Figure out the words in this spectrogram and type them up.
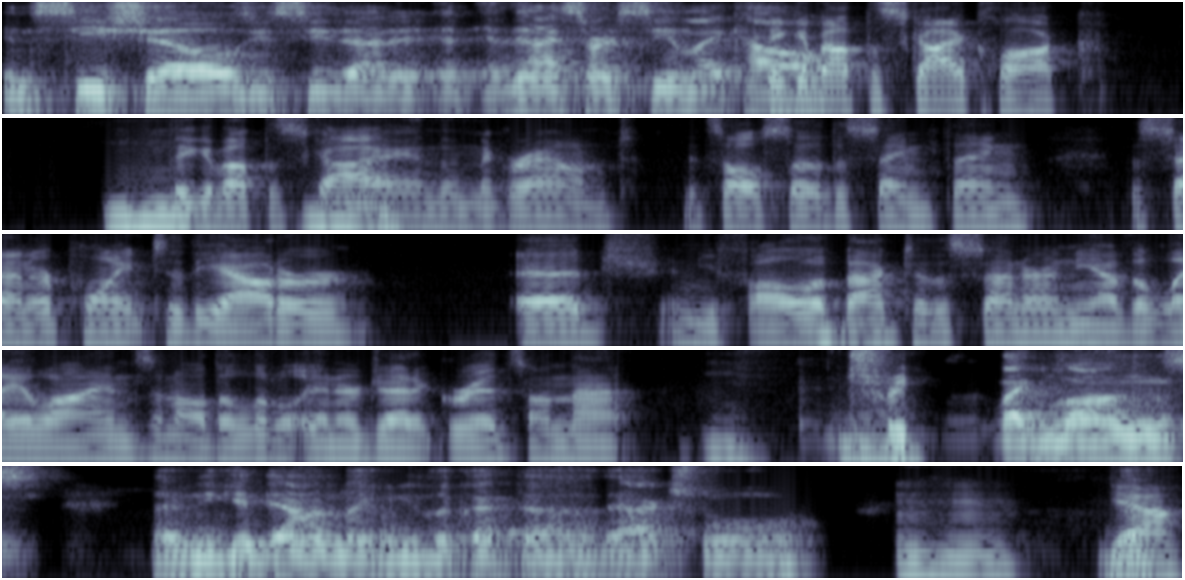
in seashells. You see that, and, and then I start seeing like how Think about the sky clock. Mhm. Think about the sky and then the ground. It's also the same thing. The center point to the outer edge, and you follow it back to the center, and you have the ley lines and all the little energetic grids on that. trees look like lungs. Like when you get down, like when you look at the the actual Mm-hmm. Yeah.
